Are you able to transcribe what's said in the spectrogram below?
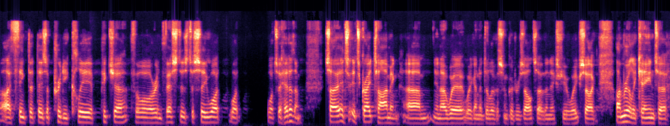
I think that there's a pretty clear picture for investors to see what what what's ahead of them. So it's it's great timing. Um, you know, we're we're going to deliver some good results over the next few weeks. So I, am really keen to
